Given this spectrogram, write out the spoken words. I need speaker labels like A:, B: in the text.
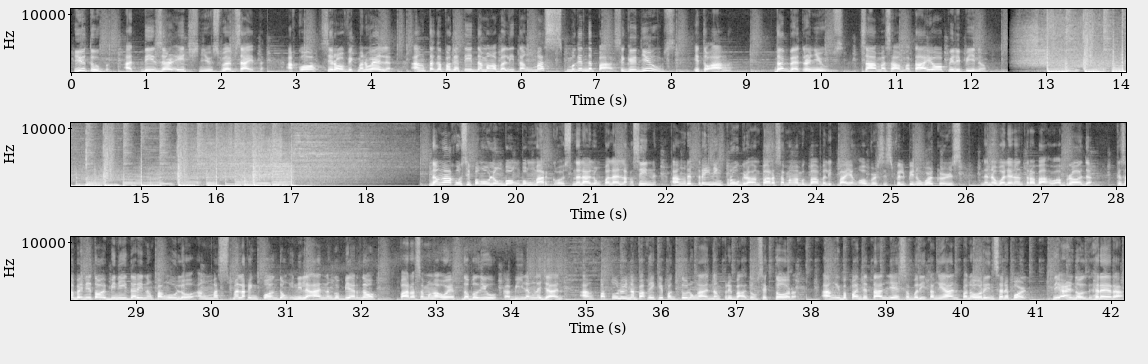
A: YouTube at DZRH News website. Ako si Rovic Manuel, ang tagapagatid ng mga balitang mas maganda pa sa good news. Ito ang The Better News. Sama-sama tayo, Pilipino. Nangako si Pangulong Bongbong Marcos na lalong palalakasin ang retraining program para sa mga magbabalik-bayang overseas Filipino workers na nawalan ng trabaho abroad. Kasabay nito, ibinida rin ng Pangulo ang mas malaking pondong inilaan ng gobyerno para sa mga OFW, kabilang na dyan ang patuloy ng pakikipagtulungan ng pribadong sektor. Ang iba pang detalye sa balitang yan, panoorin sa report ni Arnold Herrera.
